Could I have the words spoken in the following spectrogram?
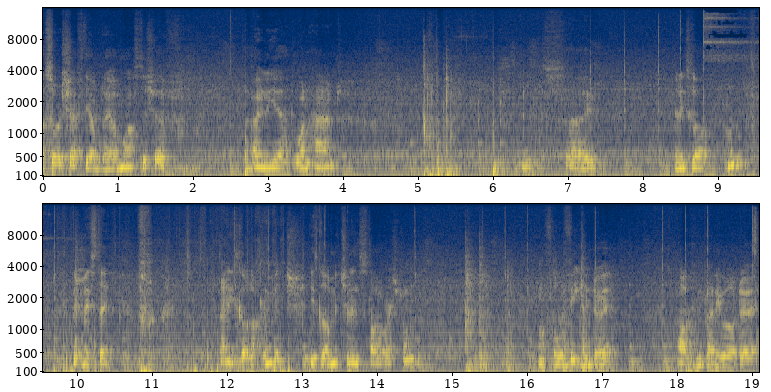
I saw a chef the other day on MasterChef that only had one hand so, and he's got a bit misty, and he's got like a Mitch, he's got a Michelin star restaurant. I thought if he can do it, I can bloody well do it.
